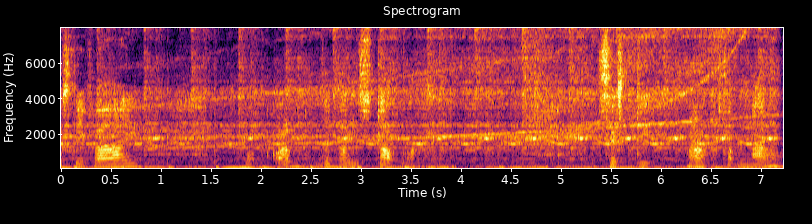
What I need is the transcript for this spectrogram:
Sixty-five on the non-stop. Sixty. Oh, stop now.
